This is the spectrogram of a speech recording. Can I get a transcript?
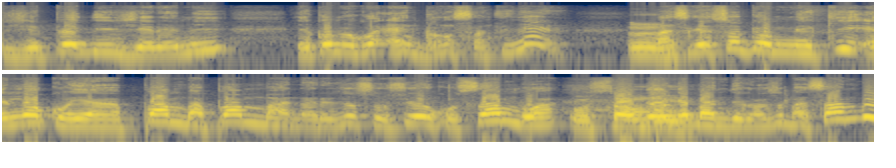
je peux dire jérémie ekomi lokola un grand sentinelle Mm. parce que soki omeki eloko ya pamba pamba na réseaux sociaux okosambwa ndenge bandeko nyonso basambwi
